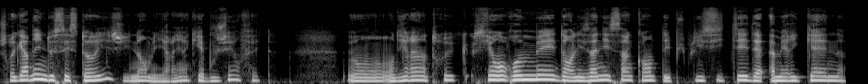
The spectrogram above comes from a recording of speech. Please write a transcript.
je regardais une de ses stories. Je dis non, mais il y a rien qui a bougé en fait. On, on dirait un truc. Si on remet dans les années 50 des publicités américaines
